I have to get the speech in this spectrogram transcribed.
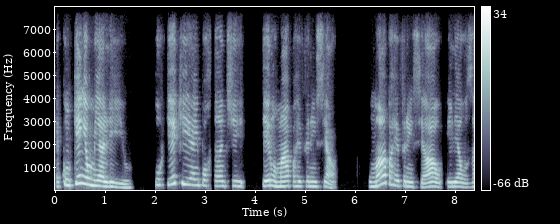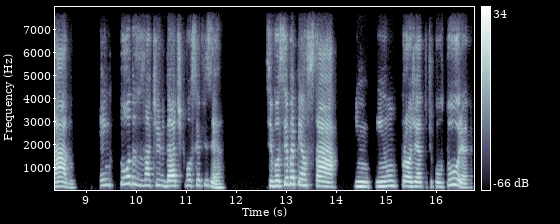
é com quem eu me alio? Por que, que é importante ter um mapa referencial? O mapa referencial, ele é usado em todas as atividades que você fizer. Se você vai pensar em, em um projeto de cultura,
